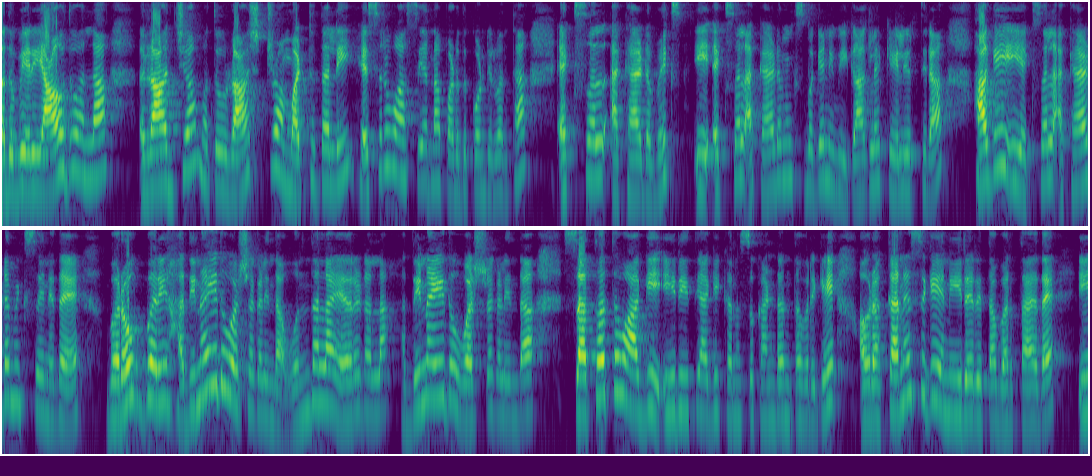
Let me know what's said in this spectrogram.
ಅದು ಬೇರೆ ಯಾವುದು ಅಲ್ಲ, ರಾಜ್ಯ ಮತ್ತು ರಾಷ್ಟ್ರ ಮಟ್ಟದಲ್ಲಿ ಹೆಸರುವಾಸಿಯನ್ನ ಪಡೆದುಕೊಂಡಿರುವಂತಹ ಎಕ್ಸೆಲ್ ಅಕಾಡೆಮಿಕ್ಸ್ ಈ ಎಕ್ಸೆಲ್ ಅಕಾಡೆಮಿಕ್ಸ್ ಬಗ್ಗೆ ನೀವು ಈಗಾಗಲೇ ಕೇಳಿರ್ತೀರಾ? ಹಾಗೆ ಈ ಎಕ್ಸೆಲ್ ಅಕಾಡೆಮಿಕ್ಸ್ ಏನಿದೆ, ಬರೋಬ್ಬರಿ ಹದಿನೈದು ವರ್ಷಗಳಿಂದ, ಒಂದಲ್ಲ, ಎರಡಲ್ಲ, ಹದಿನೈದು ವರ್ಷಗಳಿಂದ ಸತತವಾಗಿ ಈ ರೀತಿಯಾಗಿ ಕನಸು ಕಂಡಂತವರಿಗೆ ಅವರ ಕನಸಿಗೆ ನೀರೇರಿತ ಬರ್ತಾ ಇದೆ. ಈ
